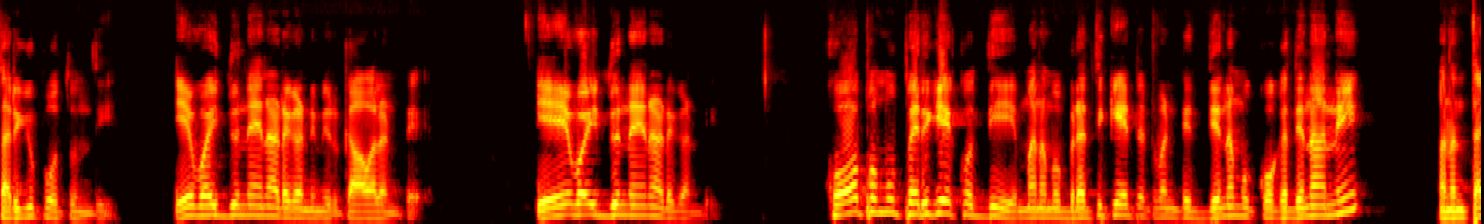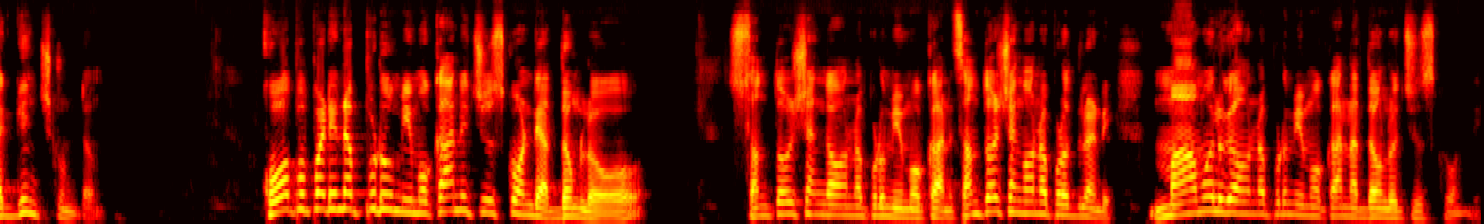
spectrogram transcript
తరిగిపోతుంది. ఏ వైద్యునైనా అడగండి మీరు కావాలంటే. ఏ వైద్యునైనా అడగండి. కోపము పెరిగే కొద్దీ మనము బ్రతికేటటువంటి దినము ఒక దినాన్ని మనం తగ్గించుకుంటాం. కోపపడినప్పుడు మీ ముఖాన్ని చూసుకోండి అద్దంలో. సంతోషంగా ఉన్నప్పుడు మీ ముఖాన్ని సంతోషంగా ఉన్నప్పుడు వద్దులండి మామూలుగా ఉన్నప్పుడు మీ ముఖాన్ని అద్దంలో చూసుకోండి.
